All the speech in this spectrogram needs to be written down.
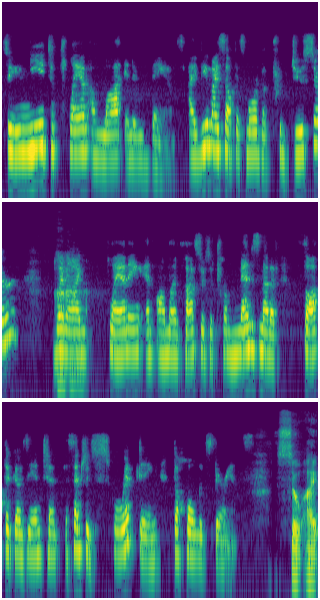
So you need to plan a lot in advance. I view myself as more of a producer when uh-huh. I'm planning an online class. There's a tremendous amount of thought that goes into essentially scripting the whole experience. So I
